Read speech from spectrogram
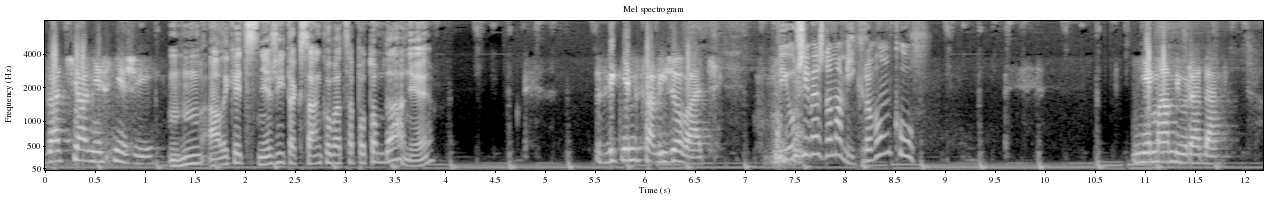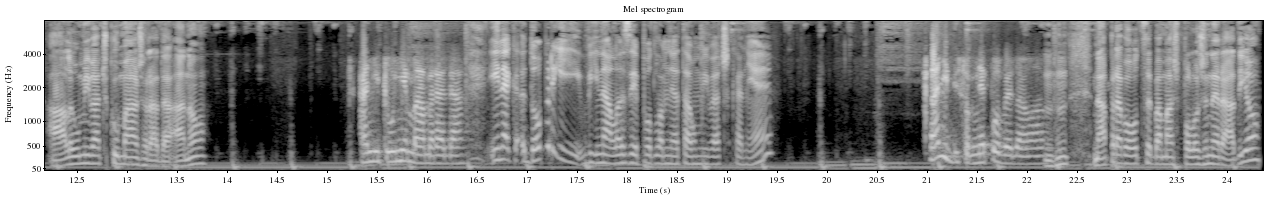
Zatiaľ nesneží. Mhm, ale keď sneží, tak sankovať sa potom dá, nie? Zvyknem sa lyžovať. Využívaš doma mikrovlnku? Nemám ju rada. Ale umývačku máš rada, áno? Ani tu nemám rada. Inak dobrý vynález je podľa mňa tá umývačka, nie? Ani by som nepovedala. Mhm. Napravo od seba máš položené rádio?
